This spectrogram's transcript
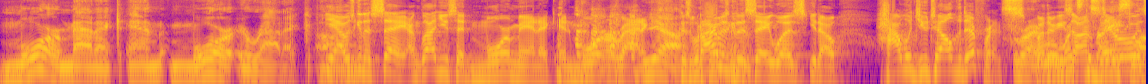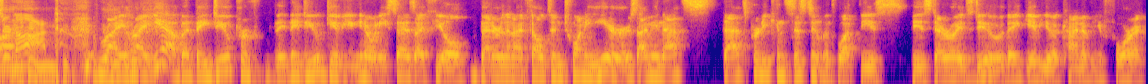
more manic and more erratic. Um, yeah, I was going to say, I'm glad you said more manic and more erratic. yeah. Because what I was going to say was, you know, how would you tell the difference right. whether well, he's on steroids or not? right, right, yeah, but they do they, they do give you, you know, when he says I feel better than I felt in 20 years, I mean that's that's pretty consistent with what these these steroids do. They give you a kind of euphoric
